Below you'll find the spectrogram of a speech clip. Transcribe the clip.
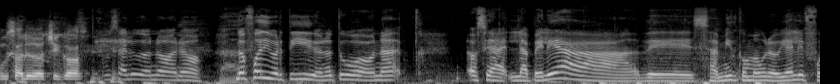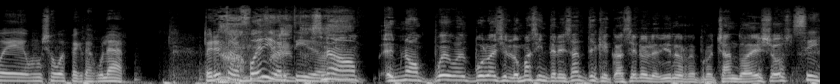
Un saludo chicos. Un saludo, no, no. No fue divertido, no tuvo nada. O sea, la pelea de Samid con Mauro Viale fue un show espectacular. Pero esto no, No, fue divertido. No, eh, no, vuelvo, a decir, lo más interesante es que Casero le viene reprochando a ellos, Sí.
